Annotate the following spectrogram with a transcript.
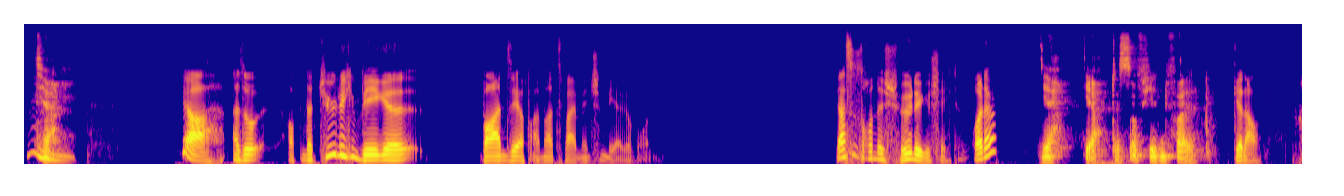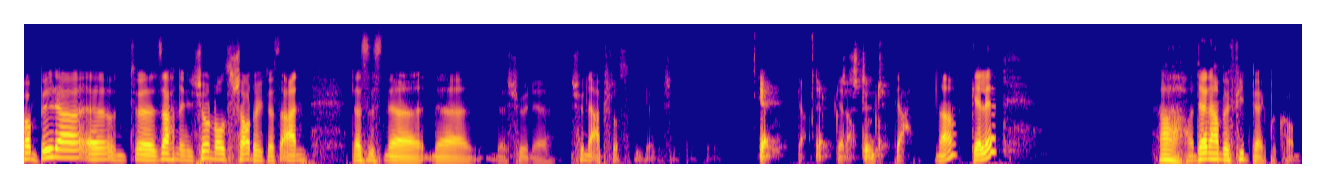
Hm. Tja. Ja, also auf natürlichem Wege waren sie auf einmal zwei Menschen mehr geworden. Das ist doch eine schöne Geschichte, oder? Ja, ja, das auf jeden Fall. Genau. Kommt Bilder äh, und äh, Sachen in die Show Notes, schaut euch das an. Das ist eine, eine, eine schöne, schöne Abschluss dieser Geschichte, finde ich. Ja, ja, ja genau. das stimmt. Ja, na, Gelle? Ah, und dann haben wir Feedback bekommen.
